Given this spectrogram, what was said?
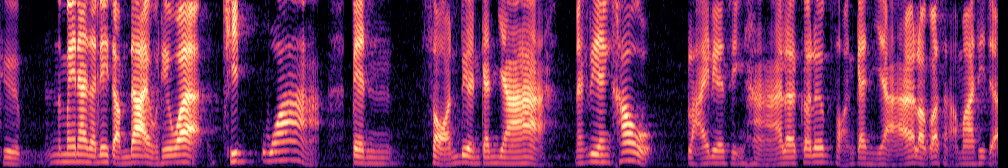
คือไม่น่าจะเรียกจำได้ผมที่ว่าคิดว่าเป็นสอนเดือนกันยา นักเรียนเข้าปลายเดือนสิงหาแล้วก็เริ่มสอนกันยาเราก็สามารถที่จะ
